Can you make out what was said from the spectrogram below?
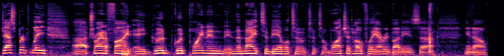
desperately uh, trying to find a good good point in, in the night to be able to, to, to watch it. Hopefully, everybody's, uh, you know,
